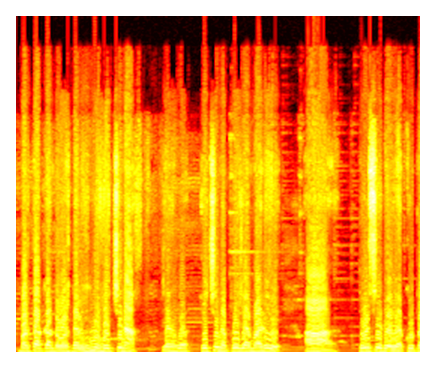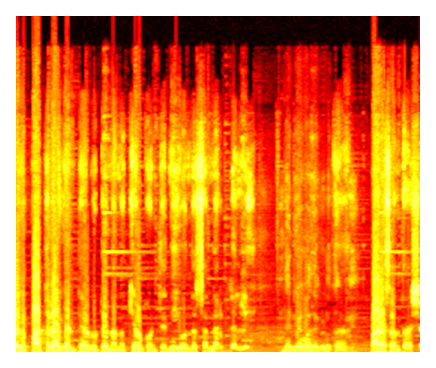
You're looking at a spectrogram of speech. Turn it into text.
ಬರ್ತಕ್ಕಂಥ ವರ್ಷದಲ್ಲಿ ಇನ್ನೂ ಹೆಚ್ಚಿನ ಜನಗಳು ಹೆಚ್ಚಿನ ಪೂಜೆ ಮಾಡಿ ಆ ತುಳಸಿ ದೇವಿಯ ಕೃಪೆಗೆ ಪಾತ್ರರಾಗಿ ಅಂತ ಹೇಳ್ಬಿಟ್ಟು ನಾನು ಕೇಳ್ಕೊಂತೀನಿ ಈ ಒಂದು ಸಂದರ್ಭದಲ್ಲಿ. ಧನ್ಯವಾದಗಳು ತಮಗೆ ಬಹಳ ಸಂತೋಷ.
